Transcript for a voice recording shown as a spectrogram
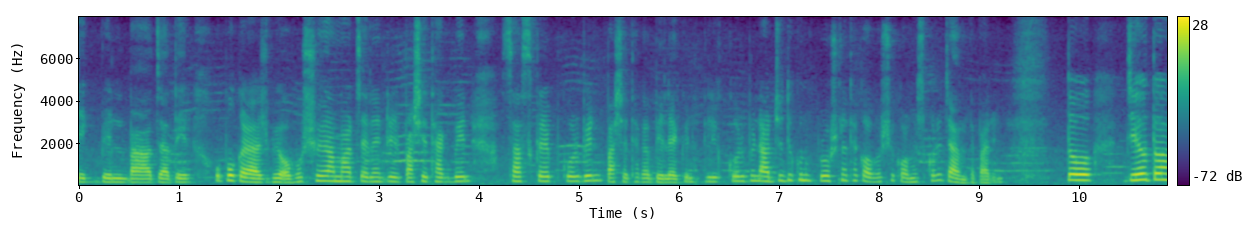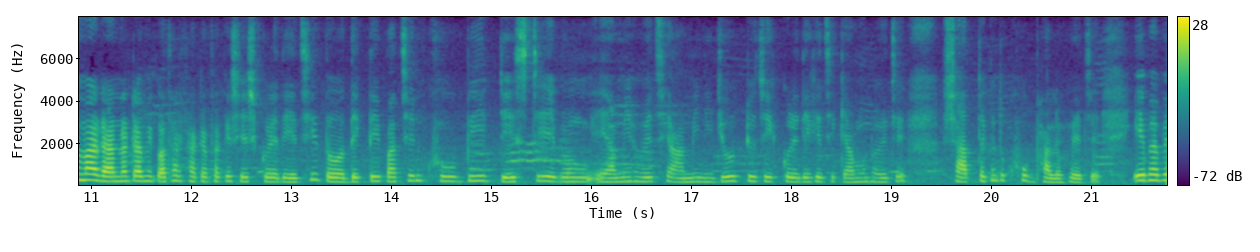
দেখবেন বা যাদের উপকার আসবে অবশ্যই আমার চ্যানেলটির পাশে থাকবেন সাবস্ক্রাইব করবেন, পাশে থাকা বেল আইকন ক্লিক করবেন। আর যদি কোনো প্রশ্ন থাকে অবশ্যই কমেন্টস করে জানতে পারেন। তো যেহেতু আমার রান্নাটা আমি কথার ফাঁকে ফাঁকে শেষ করে দিয়েছি, তো দেখতেই পাচ্ছেন খুবই টেস্টি এবং আমি হয়েছে, আমি নিজেও একটু চেক করে দেখেছি কেমন হয়েছে, স্বাদটা কিন্তু খুব ভালো হয়েছে। এভাবে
